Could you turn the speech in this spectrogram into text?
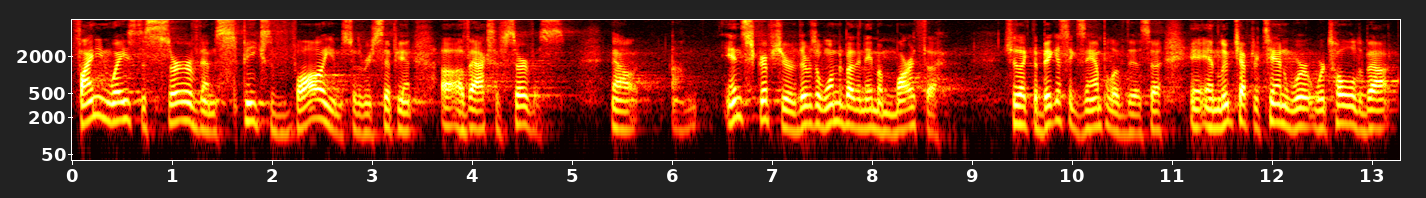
Finding ways to serve them speaks volumes to the recipient uh, of acts of service. Now, um, in Scripture, there was a woman by the name of Martha. She's like the biggest example of this. Uh, in Luke chapter 10, we're, we're told about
